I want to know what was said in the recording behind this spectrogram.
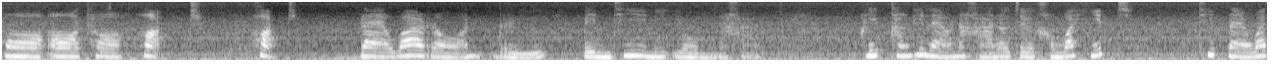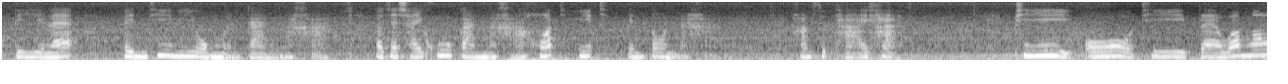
ฮออทอ hot hot แปลว่าร้อนหรือเป็นที่นิยมนะคะ คลิปครั้งที่แล้วนะคะ เราเจอคำว่า hit ที่แปลว่าตีและเป็นที่นิยมเหมือนกันนะคะ เราจะใช้คู่กันนะคะ hot hit เป็นต้นนะคะคำสุดท้ายค่ะ P O T แปลว่าหม้อ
